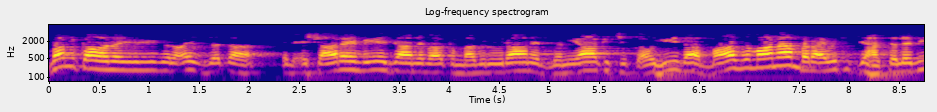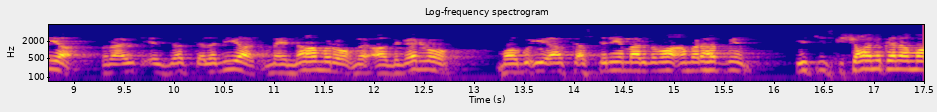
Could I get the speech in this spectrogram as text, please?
من کان یرید العزت اشارہ بھی جانبا کہ مغروران دنیا کی چھ توحیدہ بعض مانا برایوت جہ طلبیہ برایوت عزت طلبیہ میں نام رو، میں آدگر رو موگو یہ کستنی مردمان امرہ بین، یہ چیز کی شان کنا ما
